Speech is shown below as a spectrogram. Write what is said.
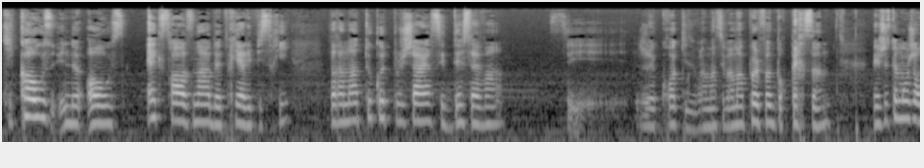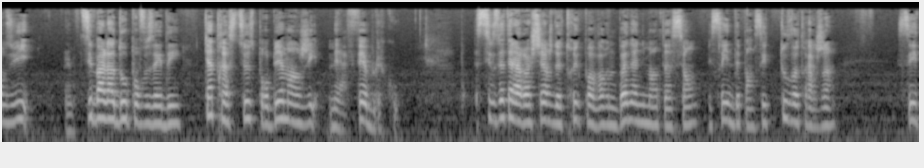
qui cause une hausse extraordinaire de prix à l'épicerie. Vraiment, tout coûte plus cher, c'est décevant. C'est je crois que c'est vraiment pas le fun pour personne. Mais justement aujourd'hui, un petit balado pour vous aider. Quatre astuces pour bien manger, mais à faible coût. Si vous êtes à la recherche de trucs pour avoir une bonne alimentation, essayez de dépenser tout votre argent. C'est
